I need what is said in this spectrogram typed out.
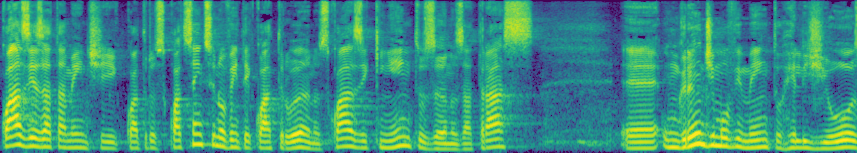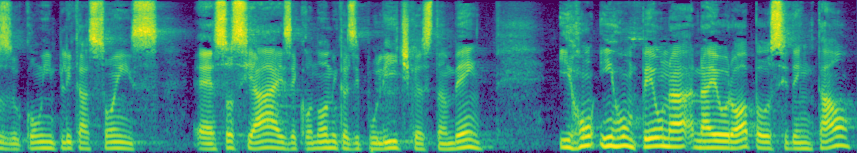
quase exatamente 494 anos, quase 500 anos atrás, é, um grande movimento religioso com implicações é, sociais, econômicas e políticas também, irrompeu na, na Europa Ocidental.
